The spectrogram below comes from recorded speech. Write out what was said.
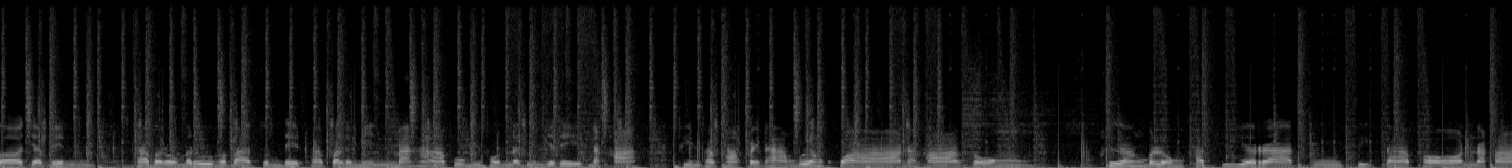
ก็จะเป็นพระบรมรูปพระบาทสมเด็จพระปรมินทรมหาภูมิพลอดุลยเดชนะคะพินพระพักไปทางเบื้องขวานะคะ ทรงเครื่องบรมคัตติยราชภูสิตาพรนะคะ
